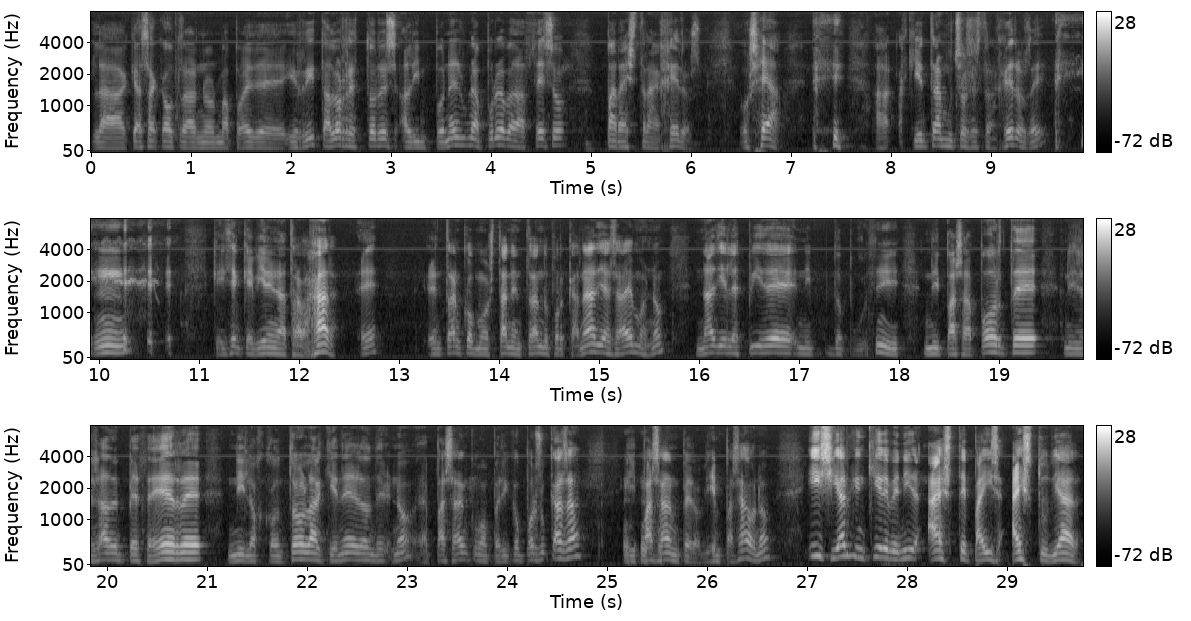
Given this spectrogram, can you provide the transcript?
la que ha sacado otra norma por ahí, de irrita a los rectores al imponer una prueba de acceso para extranjeros. O sea, aquí entran muchos extranjeros, ¿eh? Mm. que dicen que vienen a trabajar, ¿eh? Entran como están entrando por Canarias, sabemos, ¿no? Nadie les pide ni, ni, ni pasaporte, ni les hacen PCR, ni los controla quién es, dónde, ¿no? Pasan como perico por su casa y pasan, pero bien pasado, ¿no? Y si alguien quiere venir a este país a estudiar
